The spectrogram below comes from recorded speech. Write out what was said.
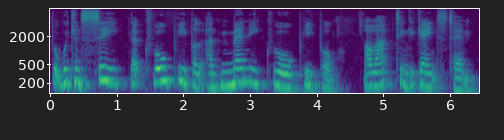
but we can see that cruel people and many cruel people are acting against him.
